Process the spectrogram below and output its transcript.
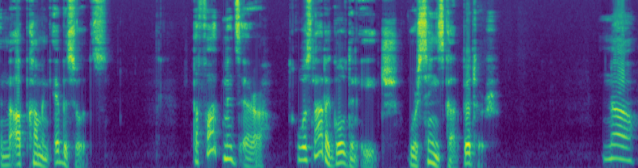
in the upcoming episodes, the Fatimids era was not a golden age where things got better. No,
